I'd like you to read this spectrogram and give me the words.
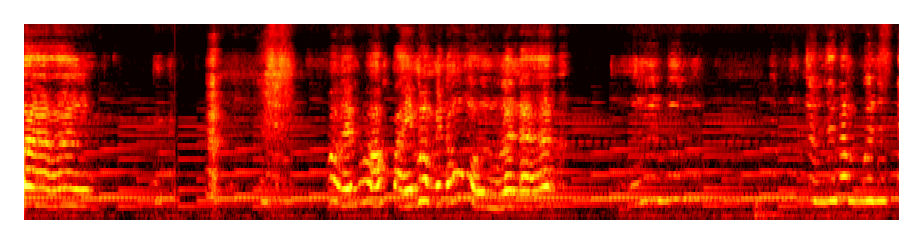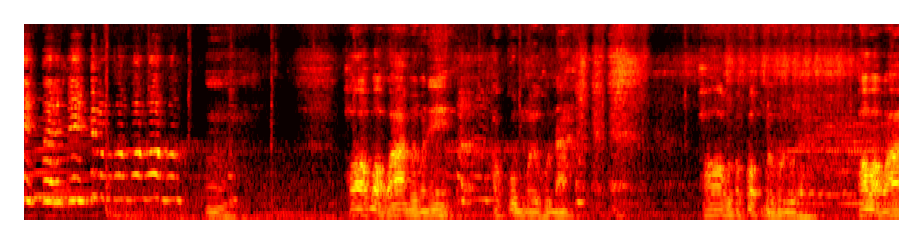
มากปล่อยพ่อไปพ่อไม่ต้องห่วงหนูแล้วนะหนูจะทำบุญใส่บาตรให้พ่ออืมพ่อเขาบอกว่ามือมานี่เขากุมมือคุณนะ พ่อคุณประกบมือคุณดูเลยพ่อบอกว่า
